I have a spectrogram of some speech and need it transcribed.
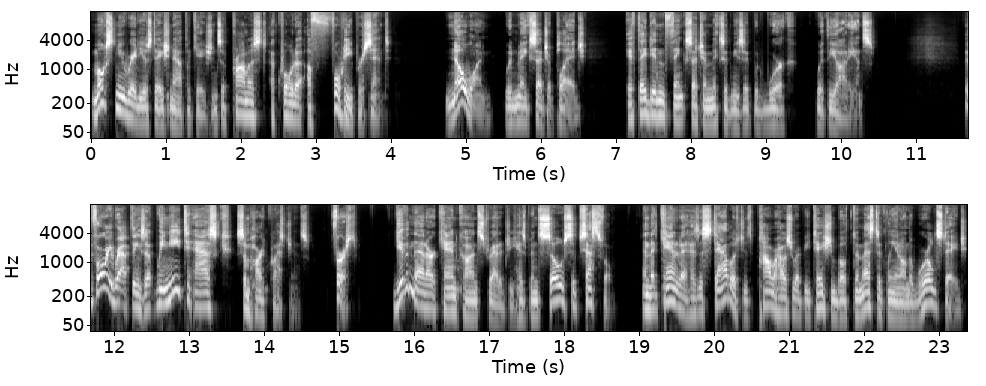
most new radio station applications have promised a quota of 40%. No one would make such a pledge if they didn't think such a mix of music would work with the audience. Before we wrap things up, we need to ask some hard questions. First, given that our CanCon strategy has been so successful and that Canada has established its powerhouse reputation both domestically and on the world stage,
